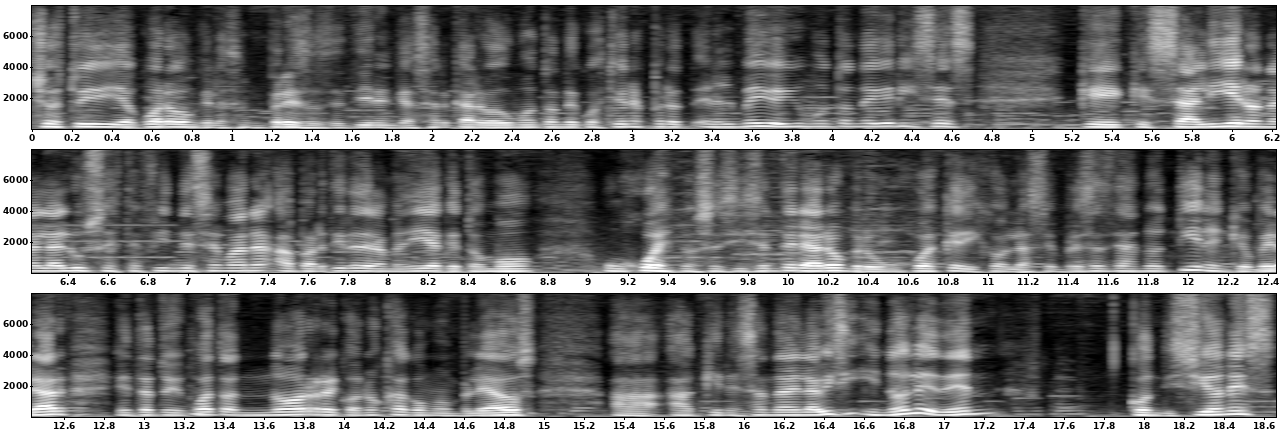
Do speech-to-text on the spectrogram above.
yo estoy de acuerdo con que las empresas se tienen que hacer cargo de un montón de cuestiones, pero en el medio hay un montón de grises que, que salieron a la luz este fin de semana a partir de la medida que tomó un juez. No sé si se enteraron, pero un juez que dijo las empresas no tienen que operar en tanto y en cuanto no reconozca como empleados a, a quienes andan en la bici y no le den condiciones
